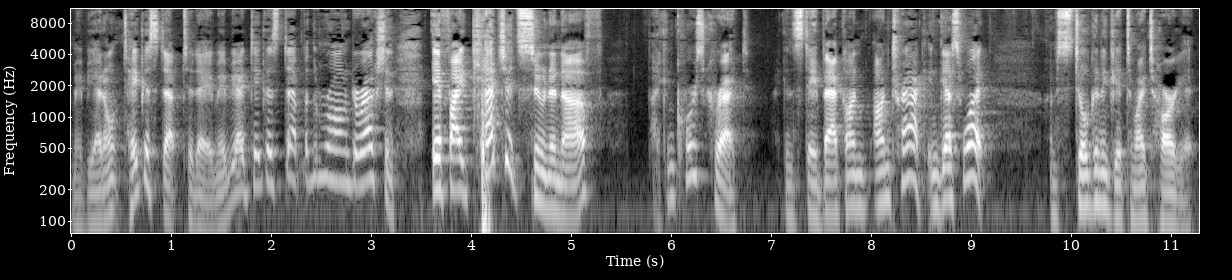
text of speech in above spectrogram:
maybe I don't take a step today. Maybe I take a step in the wrong direction. If I catch it soon enough, I can course correct. I can stay back on, on track. And guess what? I'm still going to get to my target.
